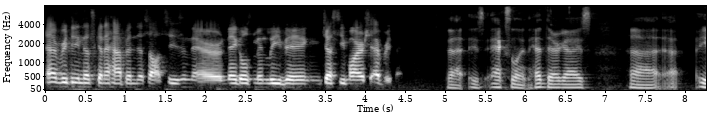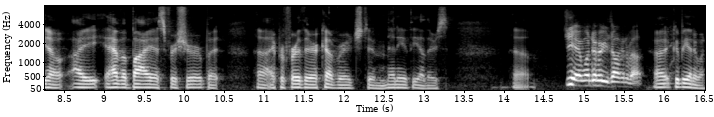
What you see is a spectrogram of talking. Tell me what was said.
everything that's going to happen this offseason there. Nagelsmann leaving, Jesse Marsch, everything. That is excellent. Head there, guys. Uh, you know, I have a bias for sure, but uh, I prefer their coverage to many of the others. Um, Gee, I wonder who you're talking about. Uh, it could be anyone.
